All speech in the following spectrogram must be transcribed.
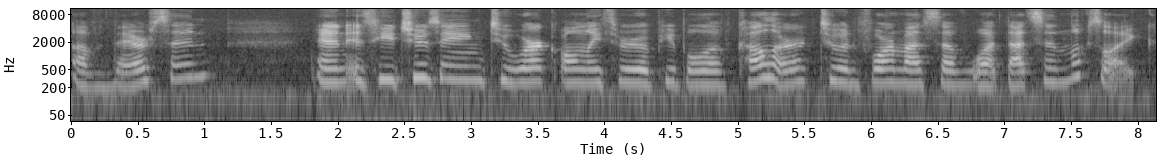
of their sin? And is he choosing to work only through a people of color to inform us of what that sin looks like?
